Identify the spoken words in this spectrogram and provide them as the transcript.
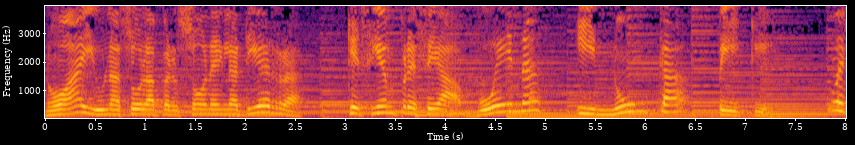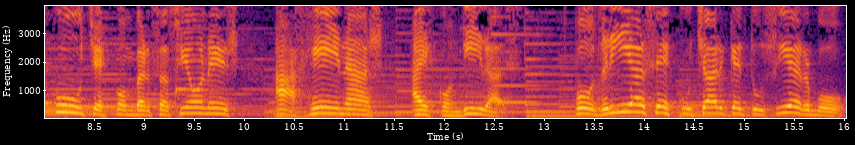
No hay una sola persona en la tierra que siempre sea buena y nunca peque. No escuches conversaciones ajenas a escondidas. Podrías escuchar que tu siervo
